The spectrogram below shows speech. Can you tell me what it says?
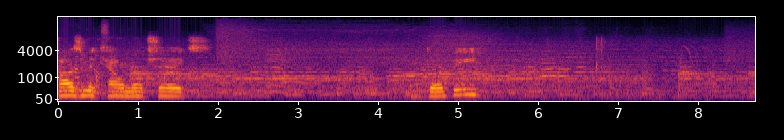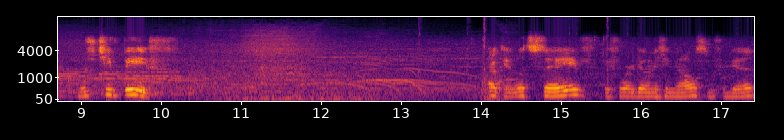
cosmic cow milkshakes, Dopey. Where's Chief Beef? Okay, let's save before I do anything else and forget.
